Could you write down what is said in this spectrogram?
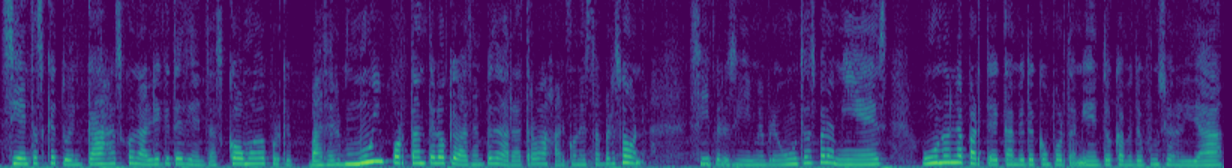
sientas que tú encajas con alguien que te sientas cómodo, porque va a ser muy importante lo que vas a empezar a trabajar con esta persona. Sí, pero si me preguntas, para mí es uno en la parte de cambios de comportamiento, cambios de funcionalidad,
